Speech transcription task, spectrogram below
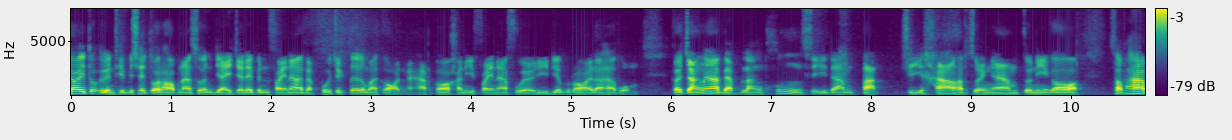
ย่อยตัวอื่นที่ไม่ใช่ตัวท็อปนะ ส่วนใหญ่จะได้เป็นไฟหน้าแบบโปรเจคเตอร์มาก่อนนะครับ ก็คันนี้ไฟหน้า Full LED เรียบร้อยแล้วครับผมกระจังหน้าแบบรังพุ่งสีดำตัดสีขาวครับสวยงาม ตัวนี้ก็สภาพ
